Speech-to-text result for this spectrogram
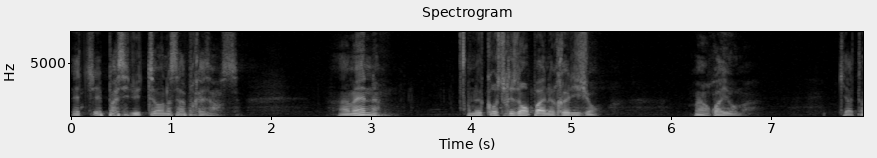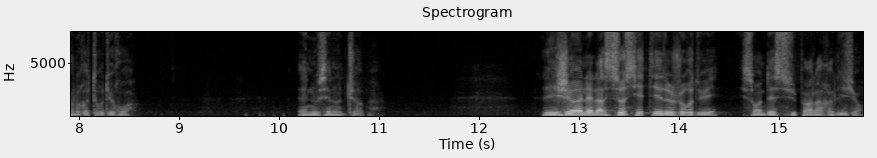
et passer du temps dans sa présence. Amen. Ne construisons pas une religion, mais un royaume qui attend le retour du roi. Et nous, c'est notre job. Les jeunes et la société d'aujourd'hui, ils sont déçus par la religion.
